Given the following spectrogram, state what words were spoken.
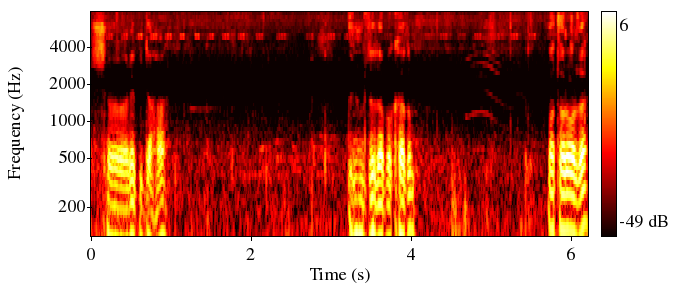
Şöyle bir daha. Önümüze de bakalım. Motor orada.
